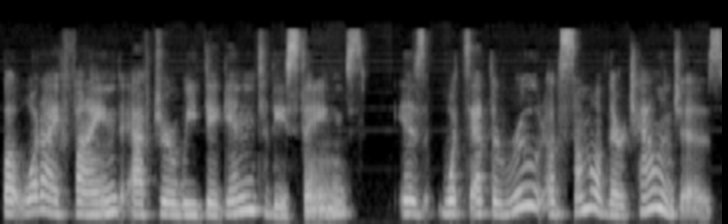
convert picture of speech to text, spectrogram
But what I find after we dig into these things is what's at the root of some of their challenges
